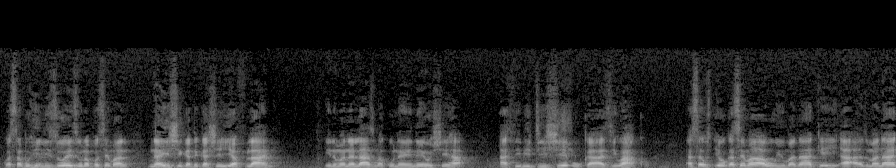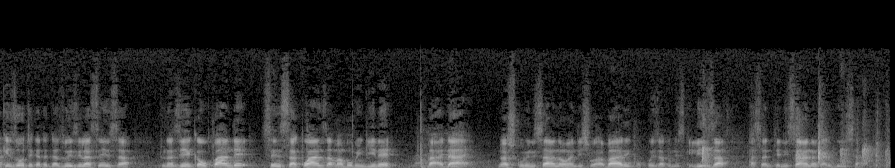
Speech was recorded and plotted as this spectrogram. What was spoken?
kwa sababu hili zoezi, unaposema naishi katika shehia fulani, ina maana lazima kuna eneo sheha athibitishe ukaazi wako. Sasa usije ukasema "Ah, huyu manake ah, manake zote katika zoezi la sensa tunaziweka upande, sensa kwanza, mambo mengine baadaye. Nawashukuruni sana waandishi wa habari kwa kuweza kunisikiliza. Asanteni sana, karibuni sana.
